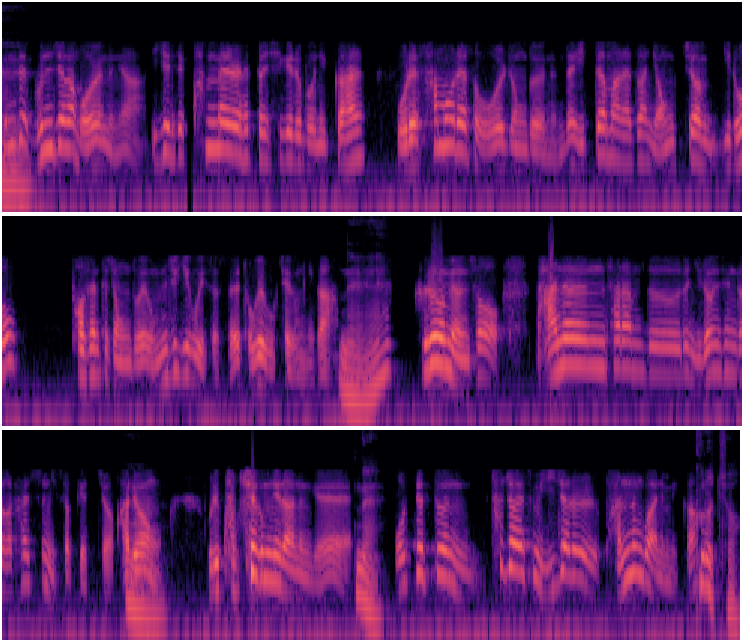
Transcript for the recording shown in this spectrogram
근데 문제가 뭐였느냐? 이게 이제 판매를 했던 시기를 보니까 한 올해 3월에서 5월 정도였는데 이때만 해도 한 0.15 2% 정도에 움직이고 있었어요. 독일 국채 금리가. 네. 그러면서 많은 사람들은 이런 생각을 할 수는 있었겠죠. 가령 음. 우리 국채 금리라는 게 네. 어쨌든 투자했으면 이자를 받는 거 아닙니까? 그렇죠.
